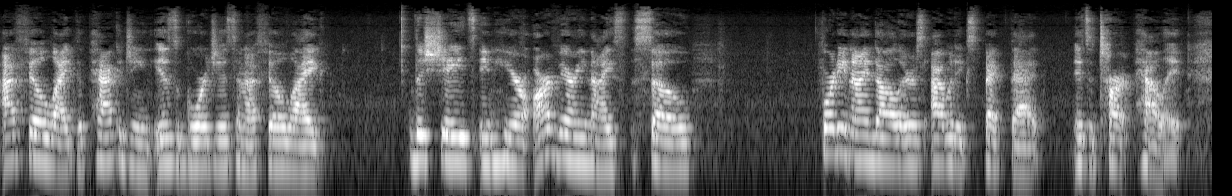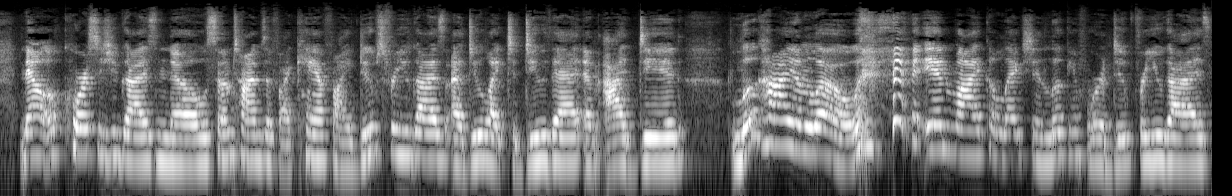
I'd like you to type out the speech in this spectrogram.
I feel like the packaging is gorgeous and I feel like the shades in here are very nice. So $49, I would expect that. It's a Tarte palette. Now, of course, as you guys know, sometimes if I can find dupes for you guys, I do like to do that. And I did look high and low in my collection looking for a dupe for you guys.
